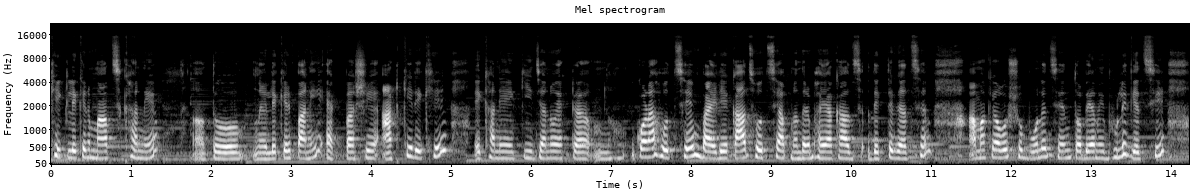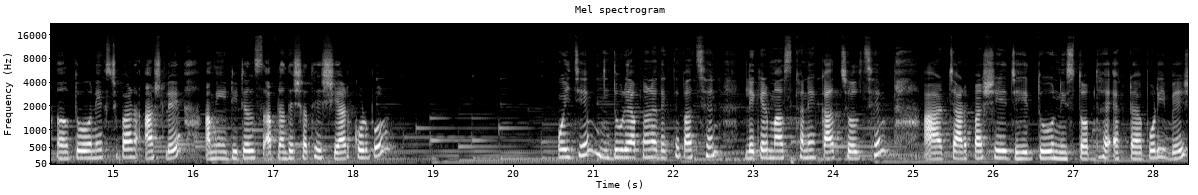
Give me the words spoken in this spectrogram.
ঠিক লেকের মাঝখানে। তো, লেকের পানি একপাশে আটকে রেখে এখানে কি যেন একটা করা হচ্ছে, বাইরে কাজ হচ্ছে, আপনাদের ভাইয়া কাজ দেখতে গেছেন। আমাকে অবশ্য বলেছেন, তবে আমি ভুলে গেছি। তো নেক্সট বার আসলে আমি ডিটেলস আপনাদের সাথে শেয়ার করব। ওই যে দূরে আপনারা দেখতে পাচ্ছেন, লেকের মাঝখানে কাজ চলছে। আর চারপাশে যেহেতু নিস্তব্ধ একটা পরিবেশ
